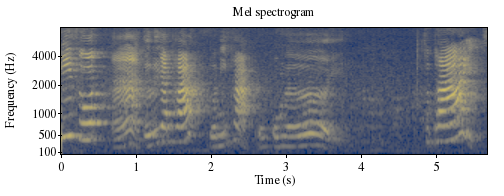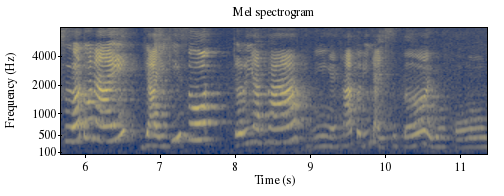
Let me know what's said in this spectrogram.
ที่สุดอ่าเจอหรือยังคะ ตัวนี้ค่ะวงกลมเลย สุดท้ายเสือตัวไหน ใหญ่ที่สุด เจอหรือยังคะนี่ไงคะตัวนี้ใหญ่สุดเลยวงกลม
